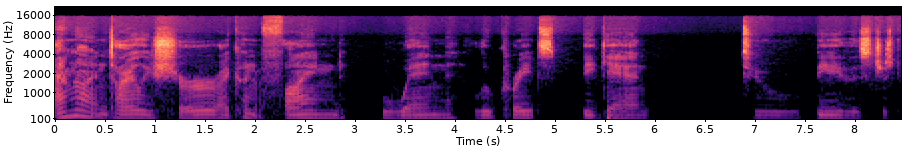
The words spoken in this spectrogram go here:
I'm not entirely sure. I couldn't find when loot crates began to be this just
